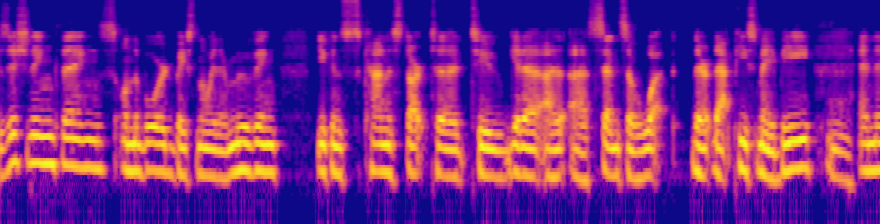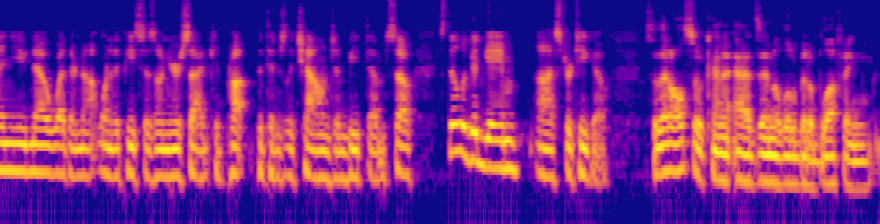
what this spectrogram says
positioning things on the board based on the way they're moving you can kind of start to to get a, a, a sense of what their, that piece may be. And then you know whether or not one of the pieces on your side could pro- potentially challenge and beat them. So still a good game uh, stratego So that also kind of adds in a little bit of bluffing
